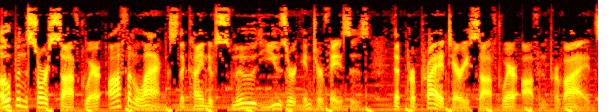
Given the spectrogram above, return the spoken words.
Open source software often lacks the kind of smooth user interfaces that proprietary software often provides.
